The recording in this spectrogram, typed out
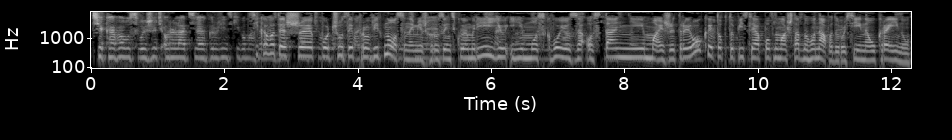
ciekawa usłyszeć o relacjach gruzińskiego Цікаво теж почути про відносини між грузинською мрією і Москвою за останні майже три роки, тобто після повномасштабного нападу Росії на Україну.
